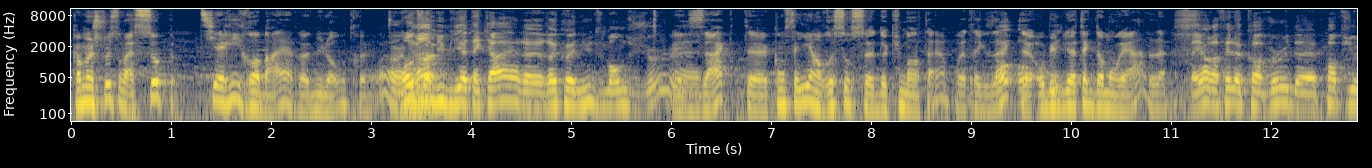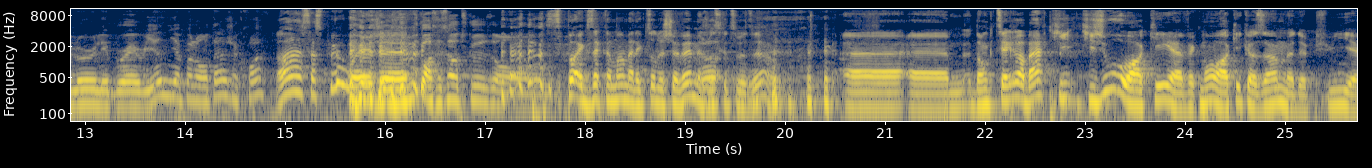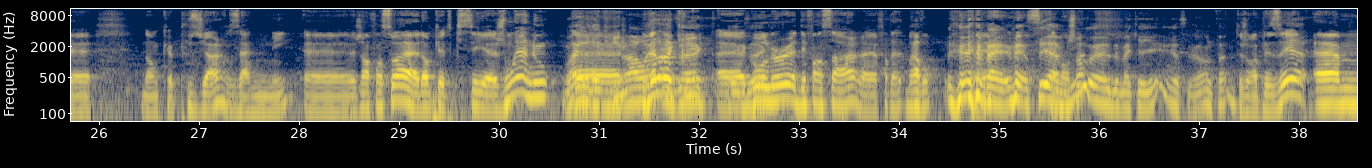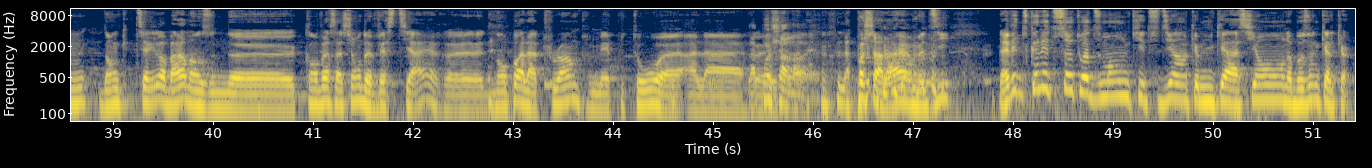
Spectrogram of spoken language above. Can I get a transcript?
Comme un cheveu sur la soupe, Thierry Robert, euh, nul autre. Un Autre- grand bibliothécaire euh, reconnu du monde du jeu. euh. Exact. Conseiller en ressources documentaires, pour être exact, Oh, oh, aux oui. bibliothèques de Montréal. D'ailleurs, on a fait le cover de Popular Librarian il y a pas longtemps, je crois. Ah, ça se peut, ouais. J'ai vu passer ça, en tout cas. on- C'est pas exactement ma lecture de chevet, mais je vois ce que tu veux dire. Euh, donc, Thierry Robert, qui, qui joue au hockey avec moi, au hockey Cosum, depuis donc plusieurs années. Euh, Jean-François, euh, donc, qui s'est joint à nous. Nouvelle Euh, recrue. Ah ouais, nouvelle recrue. exact, euh, exact. goaler, défenseur. euh, Bravo. ben, merci à bon vous euh, de m'accueillir, c'est vraiment le fun. Toujours un plaisir. Euh, donc, Thierry Robert, dans une euh, conversation de vestiaire, euh, non pas à la Trump, mais plutôt euh, à la... La euh, poche à l'air. la poche à l'air, me dit David, tu connais tout ça, toi, du monde qui étudie en communication, on a besoin de quelqu'un.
